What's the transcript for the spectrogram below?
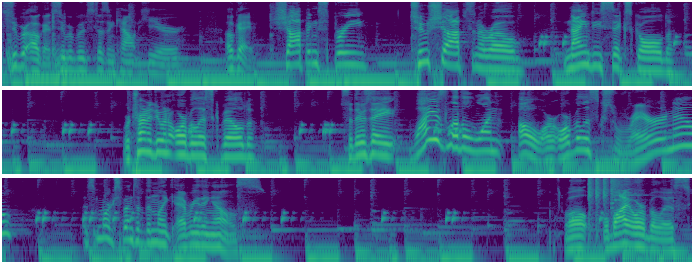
Super. Okay, super boots doesn't count here. Okay, shopping spree, two shops in a row, 96 gold. We're trying to do an Orbelisk build. So there's a, why is level one, oh, are Orbelisks rarer now? It's more expensive than like everything else. Well, we'll buy Orbelisk.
